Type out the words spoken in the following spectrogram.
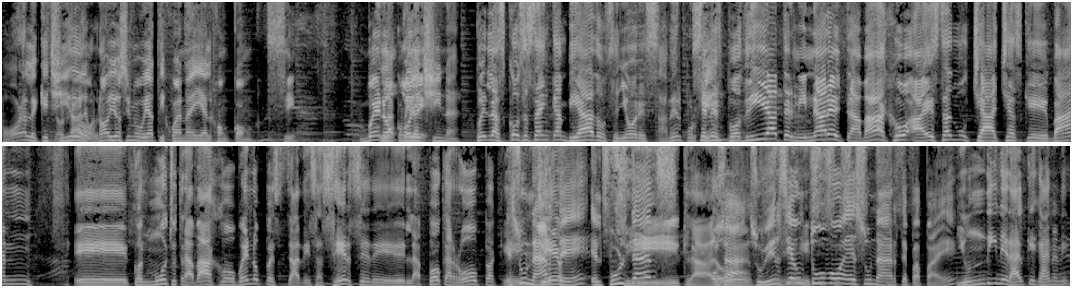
Órale, qué chido. No, yo sí me voy a Tijuana y al Hong Kong. Sí. Bueno, La comida oye, china. Pues las cosas han cambiado, señores. A ver, ¿por Se qué? les podría terminar el trabajo a estas muchachas que van eh, con mucho trabajo, bueno, pues a deshacerse de la poca ropa que Es un arte, ¿eh? El pool Sí, dance. claro. O sea, subirse a Sí, un sí, tubo sí, sí, es un arte, papá, ¿eh? Y un dineral que ganan, ¿eh?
